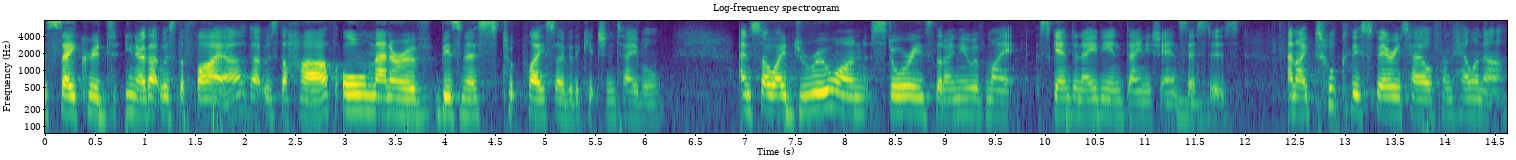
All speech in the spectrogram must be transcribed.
the sacred, you know, that was the fire, that was the hearth. All manner of business took place over the kitchen table. And so I drew on stories that I knew of my Scandinavian Danish ancestors. Mm. And I took this fairy tale from Helena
